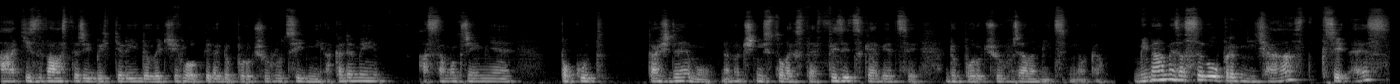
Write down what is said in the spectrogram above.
A ti z vás, kteří by chtěli jít do větší hloubky, tak doporučuji Lucidní akademii. A samozřejmě, pokud každému na noční stolek z té fyzické věci doporučuji vřele mít snílka. My máme za sebou první část, 3S.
